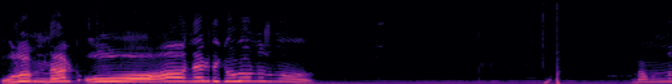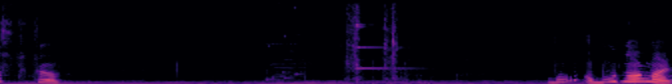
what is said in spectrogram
Oğlum nerede? Oha nerede görüyorsunuz mu? Ben bunu nasıl tutuyorum? Bu bu normal.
